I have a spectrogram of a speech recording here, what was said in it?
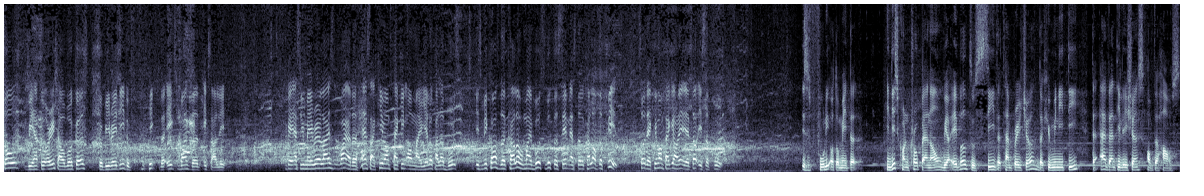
So we have to arrange our workers to be ready to pick the eggs once the eggs are laid. Okay, as you may realize, why are the hands I keep on packing on my yellow color boots? It's because the color of my boots look the same as the color of the feet. So they keep on packing on it, they thought it's the food. It's fully automated. In this control panel, we are able to see the temperature, the humidity, the air ventilations of the house.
